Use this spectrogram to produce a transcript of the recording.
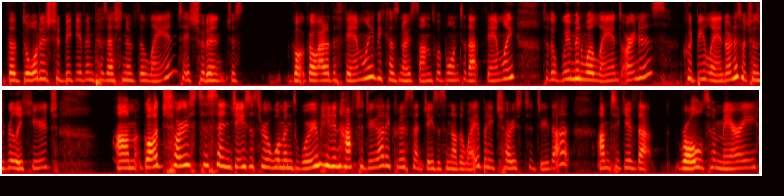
the daughters should be given possession of the land. It shouldn't just go, go out of the family because no sons were born to that family. So the women were landowners, could be landowners, which was really huge. Um, God chose to send Jesus through a woman's womb. He didn't have to do that. He could have sent Jesus another way, but he chose to do that um, to give that role to Mary.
